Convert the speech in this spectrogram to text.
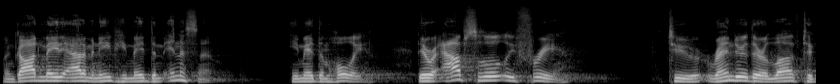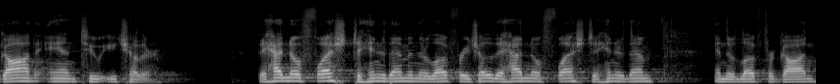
When God made Adam and Eve, he made them innocent, he made them holy. They were absolutely free to render their love to God and to each other. They had no flesh to hinder them in their love for each other. They had no flesh to hinder them in their love for God.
